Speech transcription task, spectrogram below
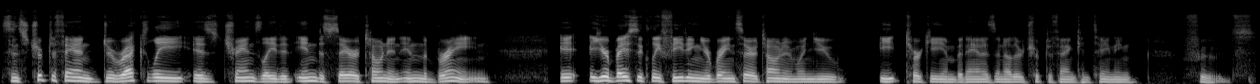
since tryptophan directly is translated into serotonin in the brain, it, you're basically feeding your brain serotonin when you eat turkey and bananas and other tryptophan containing foods.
